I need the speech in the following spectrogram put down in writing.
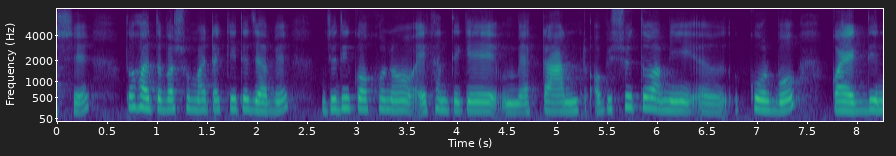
আসে, তো হয়তো বা সময়টা কেটে যাবে। যদি কখনো এখান থেকে একটা আন অবশ্যই তো আমি করব। কয়েকদিন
